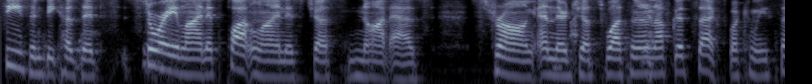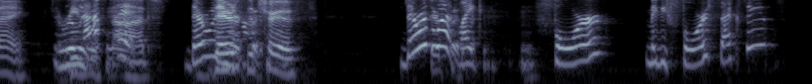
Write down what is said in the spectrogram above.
season because its storyline, its plot line is just not as strong, and there just wasn't Yeah. enof good sex. What can we say? it really That's was it. not. there was There's no- the truth. there was There what like four, maybe four sex scenes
